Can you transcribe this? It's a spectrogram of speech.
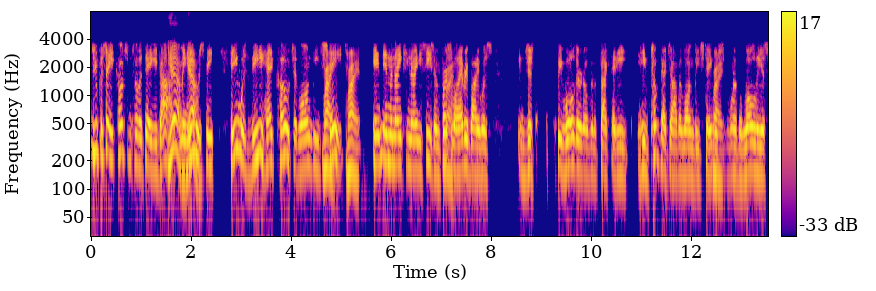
You could say he coached until the day he died. Yeah, I mean, yeah. he was the he was the head coach at Long Beach right, State. Right. In in the 1990 season. First right. of all, everybody was just bewildered over the fact that he he took that job at Long Beach State, right. which is one of the lowliest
